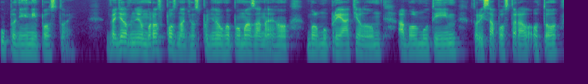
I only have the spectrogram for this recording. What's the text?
úplne iný postoj. Vedel v ňom rozpoznať hospodinovho pomazaného, bol mu priateľom a bol mu tým, ktorý sa postaral o to,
